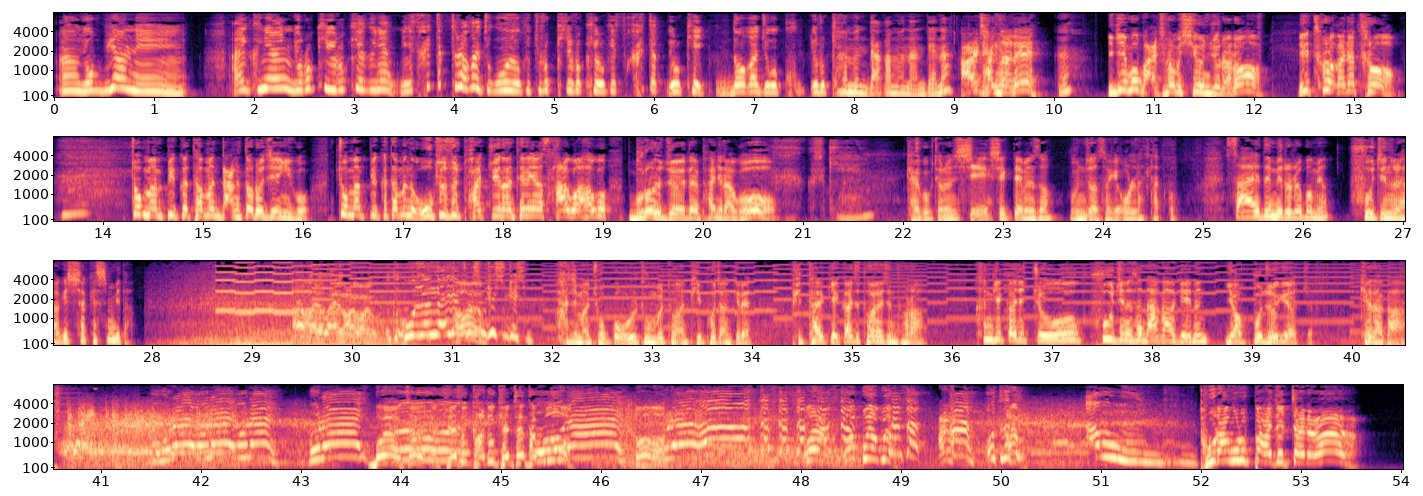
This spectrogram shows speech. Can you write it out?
아, 여 미안해. 아니, 그냥, 요렇게, 요렇게, 그냥, 살짝 틀어가지고, 이렇게, 저렇게, 저렇게, 이렇게, 살짝, 이렇게 넣어가지고, 쿡, 요렇게 하면 나가면 안 되나? 아 장난해? 응? 이게 뭐 말처럼 쉬운 줄 알아? 이게 트럭 아니야 트럭. 좀만 삐끗하면 낭떠러지행이고 좀만 삐끗하면 옥수수 밭주인한테 그냥 사과하고 물어줘야 될 판이라고. 그렇게. 결국 저는 씩씩 대면서 운전석에 올라탔고 사이드 미러를 보며 후진을 하기 시작했습니다. 아, 아이고, 아이고, 아이고. 야, 조심. 조심, 조심. 하지만 좁고 울퉁불퉁한 비포장길에 비탈길까지 더해진 터라 큰 길까지 쭉 후진해서 나가기에는 역부족이었죠. 게다가 오라이, 오라이, 오라이, 오라이. 뭐야 저 계속 가도 괜찮다고? 오라이, 어, 어. 오라이, 어, 와, stop, stop. 어, 뭐야 뭐야? stop. 아유, 아, 어떡하지? 아우. 도랑으로 빠졌잖아.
